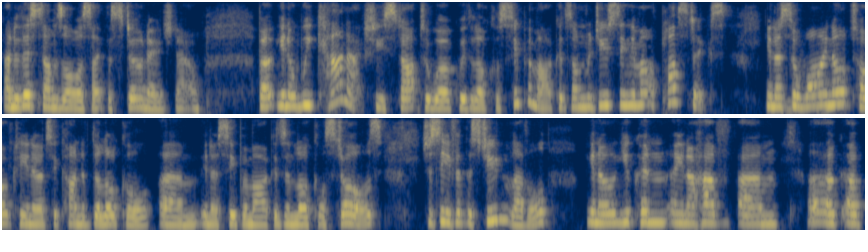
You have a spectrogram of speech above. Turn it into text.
I know this sounds almost like the Stone Age now. But you know, we can actually start to work with local supermarkets on reducing the amount of plastics. You know, so why not talk, you know, to kind of the local, um, you know, supermarkets and local stores to see if at the student level, you know, you can, you know, have um, a, a,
